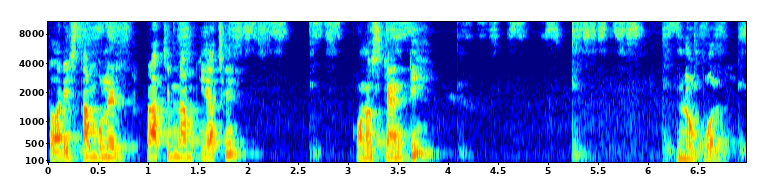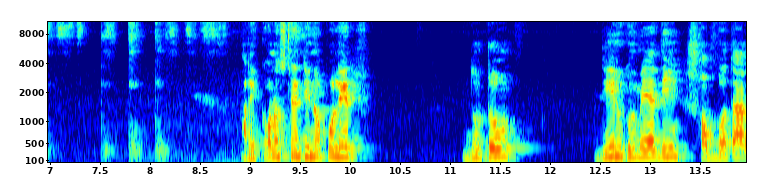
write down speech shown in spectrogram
তোমার ইস্তাম্বুলের প্রাচীন নাম কি আছে? কনস্ট্যান্টি নোপল। আর এই কনস্ট্যান্টিনোপলের দুটো দীর্ঘমেয়াদী সভ্যতার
